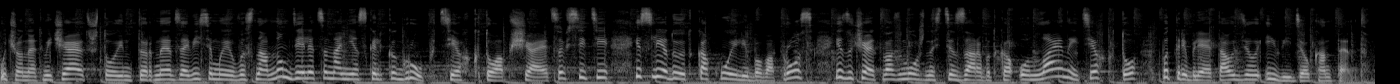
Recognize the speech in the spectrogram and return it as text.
Ученые отмечают, что интернет-зависимые в основном делятся на несколько групп. Тех, кто общается в сети, исследует какой-либо вопрос, изучает возможности заработка онлайн и тех, кто потребляет аудио и видеоконтент.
